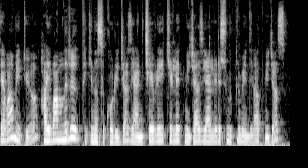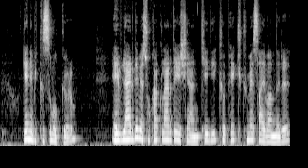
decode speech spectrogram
devam ediyor. Hayvanları peki nasıl koruyacağız? Yani çevreyi kirletmeyeceğiz, yerlere sümüklü mendil atmayacağız. Gene bir kısım okuyorum. Evlerde ve sokaklarda yaşayan kedi, köpek, kümes hayvanları,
